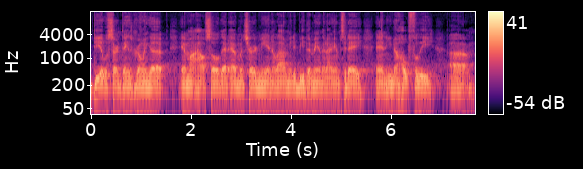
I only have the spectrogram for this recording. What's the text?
deal with certain things growing up in my household that have matured me and allowed me to be the man that I am today. And you know, hopefully. Um,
